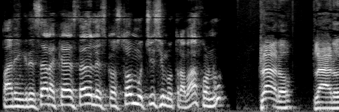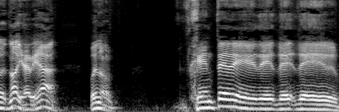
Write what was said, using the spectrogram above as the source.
para ingresar a cada estadio, les costó muchísimo trabajo, ¿no? Claro, claro. No, y había, bueno, gente de, de, de, de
